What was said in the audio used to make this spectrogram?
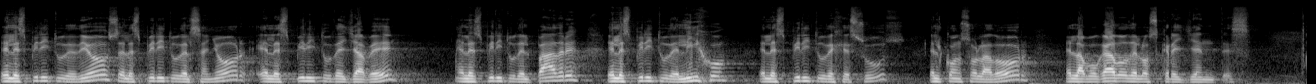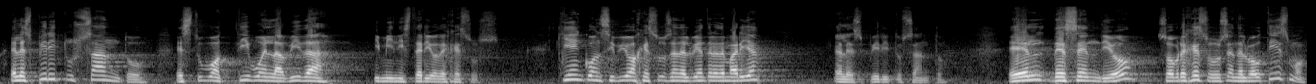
el Espíritu de Dios, el Espíritu del Señor, el Espíritu de Yahvé, el Espíritu del Padre, el Espíritu del Hijo, el Espíritu de Jesús, el Consolador, el abogado de los creyentes. El Espíritu Santo estuvo activo en la vida y ministerio de Jesús. ¿Quién concibió a Jesús en el vientre de María? El Espíritu Santo. Él descendió sobre Jesús en el bautismo.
